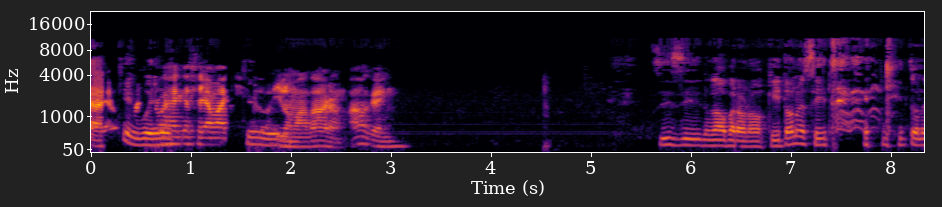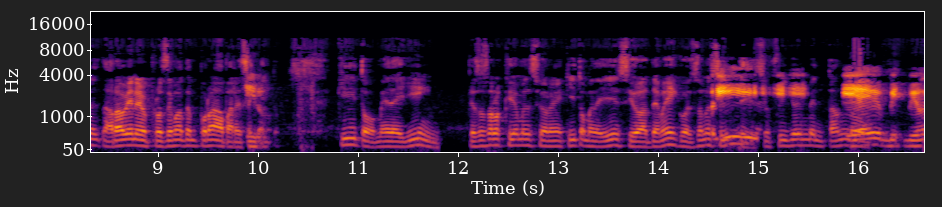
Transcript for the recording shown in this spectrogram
hay Qué un bueno. personaje que se llama y lo mataron, ah, ok, Sí, sí, no, pero no, Quito no existe. Quito no existe. Ahora viene la próxima temporada, aparece Quito. Quito. Quito, Medellín, que esos son los que yo mencioné, Quito, Medellín, Ciudad de México, eso no existe, Sí. eso fui yo inventando Y eh, vi, vi un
